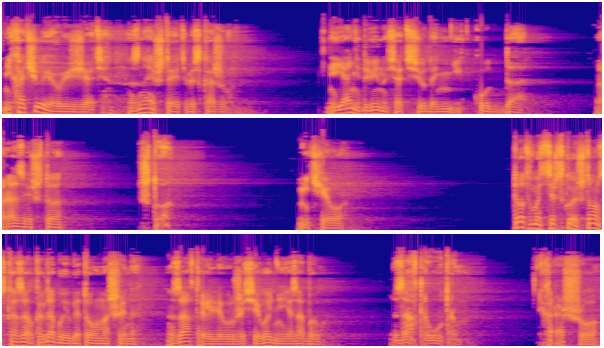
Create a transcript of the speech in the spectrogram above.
Не хочу я уезжать. Знаешь, что я тебе скажу? Я не двинусь отсюда никуда. Разве что... Что? Ничего. Ничего. Тот в мастерской, что он сказал, когда будет готова машина? Завтра или уже сегодня, я забыл. Завтра утром. Хорошо.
